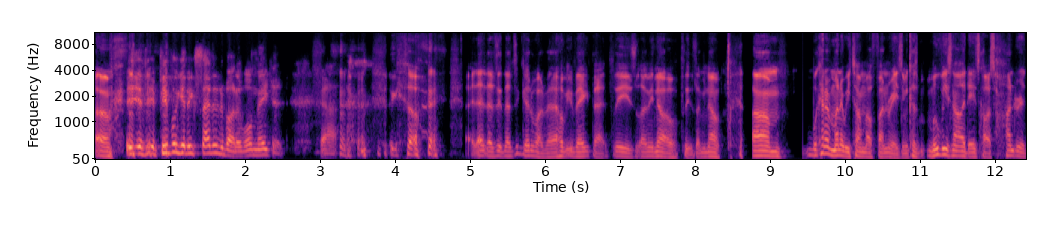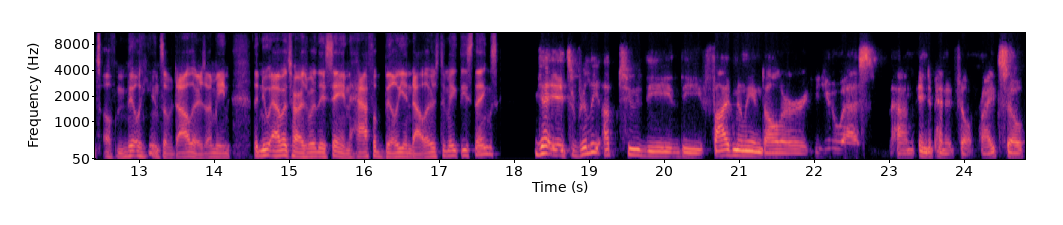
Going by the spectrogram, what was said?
Um, if, if, people get excited about it we'll make it. Yeah. So that, that's, a, that's a good one man. I hope you make that. Please let me know. Please let me know. Um what kind of money are we talking about fundraising? Because movies nowadays cost hundreds of millions of dollars. I mean, the new avatars, what are they saying? Half a billion dollars to make these things? Yeah, it's really up to the the five million dollar US um, independent film, right? So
